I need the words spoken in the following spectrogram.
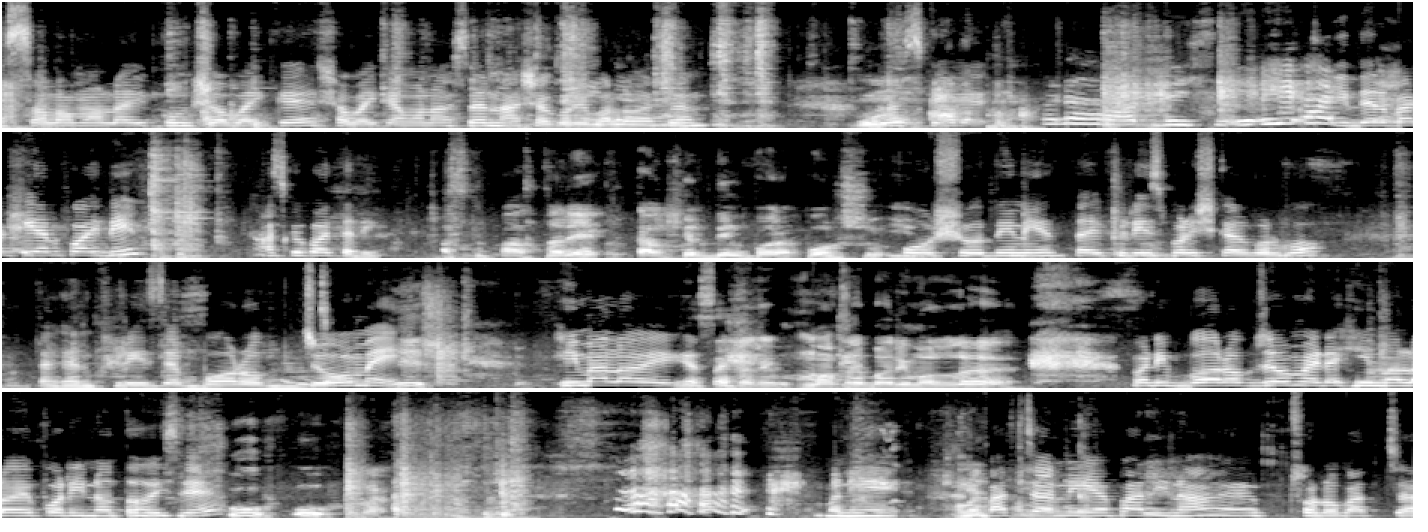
আসসালামু আলাইকুম সবাইকে। সবাই কেমন আছেন? আশা করি ভালো আছেন। ঈদের বাকি আর কয়দিন আজকে কয় তারিখ? আজকে পাঁচ তারিখ কালকের দিন পরে পরশু পরশু দিন তাই ফ্রিজ পরিষ্কার করব। দেখেন ফ্রিজে বরফ জমে। হিমালয় হয়ে গেছে। মাথায় বাড়ি মারলে? মানে বরফ জমে এটা হিমালয়ে পরিণত হয়েছে। মানে বাচ্চা নিয়ে পারি না ছোট বাচ্চা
